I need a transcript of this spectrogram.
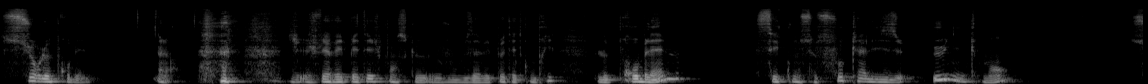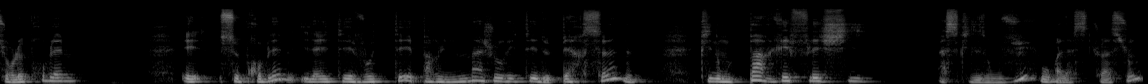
sur le problème. Alors, je vais répéter, je pense que vous avez peut-être compris. Le problème, c'est qu'on se focalise uniquement sur le problème. Et ce problème, il a été voté par une majorité de personnes qui n'ont pas réfléchi à ce qu'ils ont vu ou à la situation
